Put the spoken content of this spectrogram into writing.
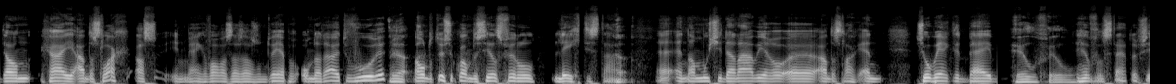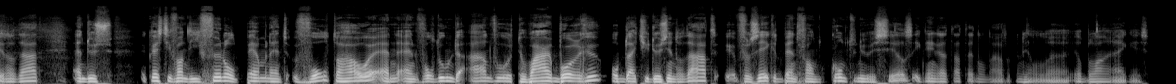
Dan ga je aan de slag, als, in mijn geval was dat als ontwerper, om dat uit te voeren. Ja. Maar ondertussen kwam de sales funnel leeg te staan. En dan moest je daarna weer eh, aan de slag. En zo werkt het bij Heel veel. heel veel start-ups inderdaad. En dus een kwestie van die funnel permanent vol te houden en, en voldoende aanvoer te waarborgen, opdat je dus inderdaad verzekerd bent van continue sales. Ik denk dat dat inderdaad ook een heel, eh, heel belangrijk is.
